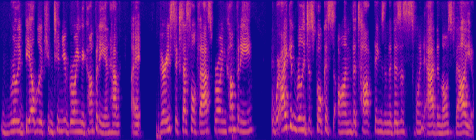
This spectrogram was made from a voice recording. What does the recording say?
really be able to continue growing the company and have a very successful, fast growing company where I can really just focus on the top things in the business that's going to add the most value.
